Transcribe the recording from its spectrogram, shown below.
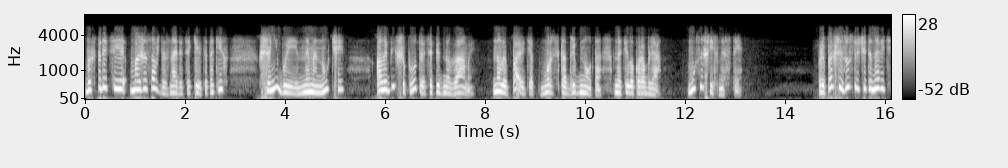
В експедиції майже завжди знайдеться кілька таких, що ніби й неминучі, але більше плутаються під ногами, налипають, як морська дрібнота на тіло корабля. Мусиш їх нести. При першій зустрічі ти навіть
